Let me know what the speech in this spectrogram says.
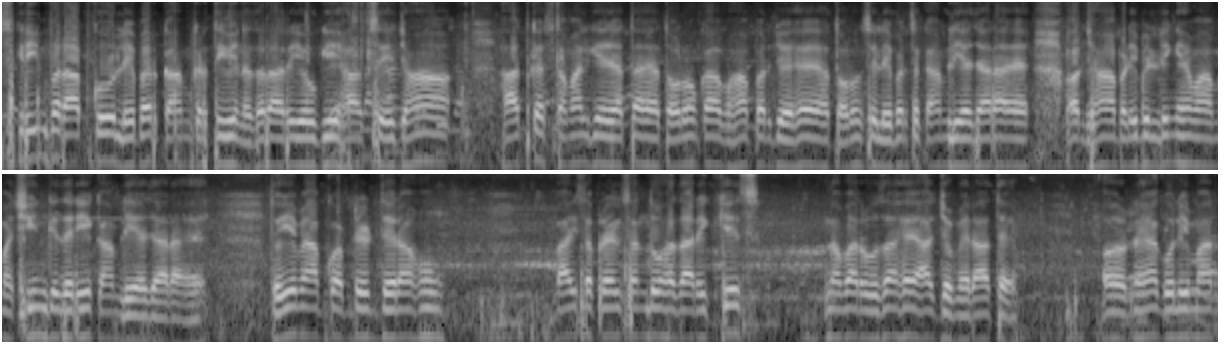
स्क्रीन पर आपको लेबर काम करती हुई नज़र आ रही होगी हाथ से। जहाँ हाथ का इस्तेमाल किया जाता है, हथौड़ों का, वहाँ पर जो है हथौड़ों से लेबर से काम लिया जा रहा है और जहाँ बड़ी बिल्डिंग है, वहाँ मशीन के ज़रिए काम लिया जा रहा है। तो ये मैं आपको अपडेट दे रहा हूँ। बाईस अप्रैल सन 2021 नवा रोज़ा है, आज जुमेरात है। और नया गोली मार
